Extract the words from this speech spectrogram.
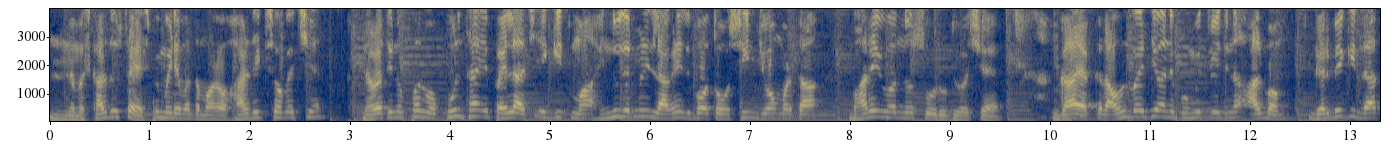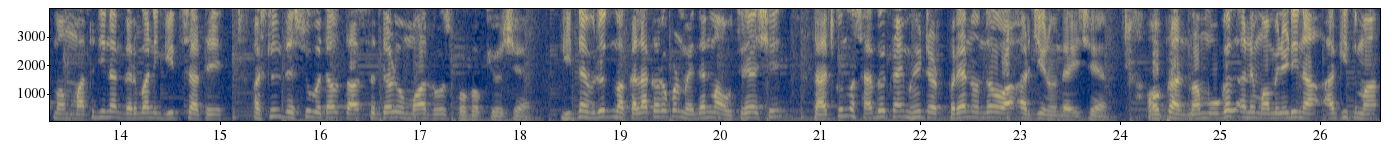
નમસ્કાર દોસ્તો, એસપી મીડિયામાં તમારો હાર્દિક સ્વાગત છે. નવરાત્રીનો પર્વ પૂર્ણ થાય એ પહેલા જ એ ગીતમાં હિન્દુ ધર્મની લાગણી દુભાવતો સીન જોવા મળતા ભારે વિવાદનો સૂર ઉઠ્યો છે. ગાયક રાહુલ વૈદ્ય અને ભૂમિ ત્રિવેદીના આલ્બમ ગરબે કી રાતમાં માતાજીના ગરબાની ગીત સાથે અશ્લીલ દ્રશ્યો બતાવતા શ્રદ્ધાળુઓમાં રોષ ભભક્યો છે. ગીતના વિરોધમાં કલાકારો પણ મેદાનમાં ઉતર્યા છે. રાજકોટમાં સાયબર ક્રાઇમ હેઠળ ફરિયાદ નોંધાવવા અરજી નોંધાઈ છે. ઉપરાંતમાં મોગલ અને મામેલેડીના આ ગીતમાં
